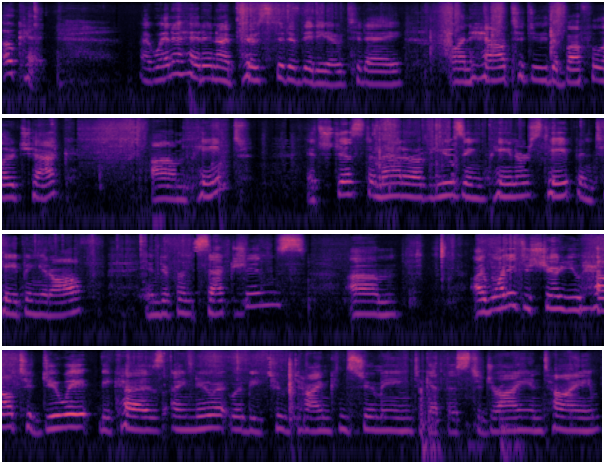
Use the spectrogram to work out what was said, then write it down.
Okay, I went ahead and I posted a video today on how to do the buffalo check um, paint. It's just a matter of using painter's tape and taping it off in different sections. Um, I wanted to show you how to do it because I knew it would be too time consuming to get this to dry in time.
